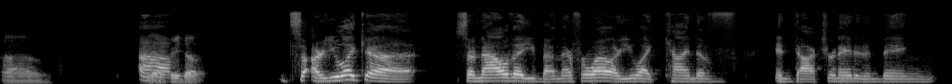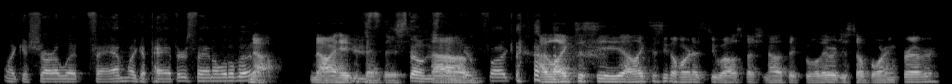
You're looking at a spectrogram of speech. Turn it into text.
um, yeah, um, pretty dope. So are you like uh so now that you've been there for a while, are you like kind of indoctrinated in being like a Charlotte fan, like a Panthers fan a little bit? No. No, I hate you the Panthers. Still just um, give a um, fuck. I like to see I like to see the Hornets do well, especially now that they're cool. They were just so boring forever.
